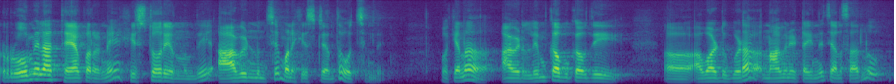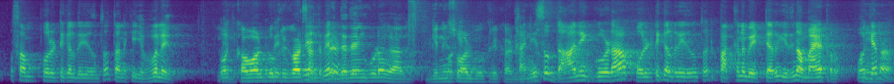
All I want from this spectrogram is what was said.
రోమిలా తేపర్ అనే హిస్టోరియన్ ఉంది. ఆవిడ నుంచే మన హిస్టరీ అంతా వచ్చింది. ఓకేనా? ఆవిడ Limca book of the award కూడా నామినేట్ అయింది. చాలాసార్లు సమ్ పొలిటికల్ రీజన్తో తనకి ఇవ్వలేదు. వరల్డ్ బుక్ రికార్డ్స్ అంత పెద్దదేం కూడా కాదు. గిన్నిస్ వరల్డ్ బుక్ రికార్డ్ కనీసం దానికి కూడా పొలిటికల్ రీజన్ తోటి పక్కన పెట్టారు. ఇది నా మ్యాటర్ ఓకేనా?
